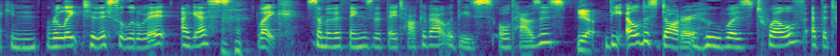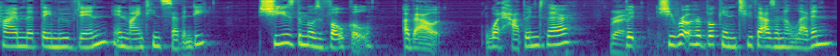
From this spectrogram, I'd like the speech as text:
I can relate to this a little bit, I guess, like some of the things that they talk about with these old houses. Yeah. The eldest daughter, who was 12 at the time that they moved in in 1970, she is the most vocal about what happened there. Right. But she wrote her book in 2011.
